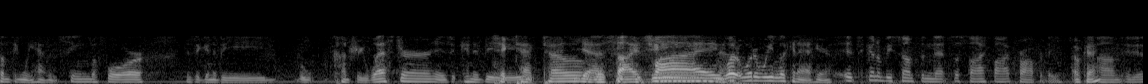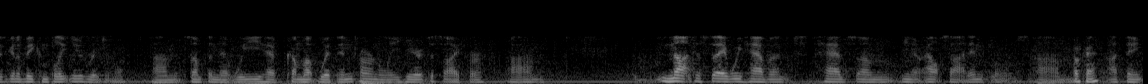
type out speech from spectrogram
something we haven't seen before? Is it going to be country western? Is it going to be Tic tac toe. Yeah, sci-fi. What what are we looking at here? It's going to be something that's a sci-fi property. Okay. Um, it is going to be completely original. Um, it's something that we have come up with internally here at Decipher. Um, not to say we haven't had some, you know, outside influence. Um, Okay. I think.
